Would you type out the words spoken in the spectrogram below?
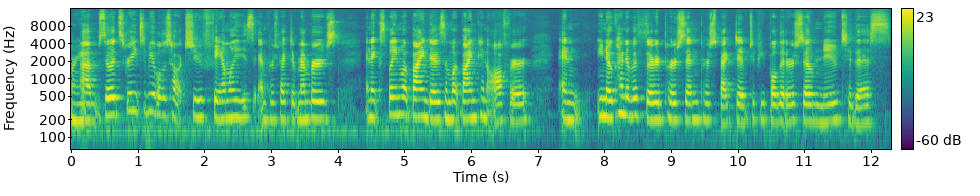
Right. Um, so it's great to be able to talk to families and prospective members and explain what Bind is and what Bind can offer, and you know, kind of a third person perspective to people that are so new to this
